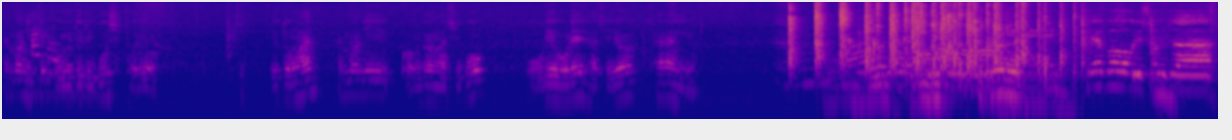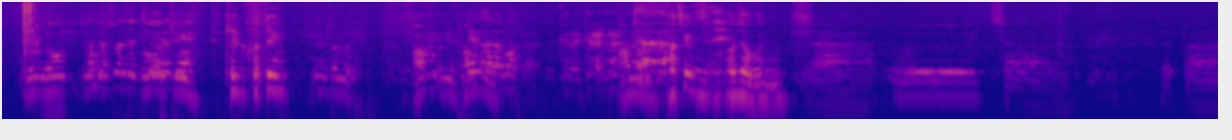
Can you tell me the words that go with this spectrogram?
할머니께 보여드리고 싶어요. 그동안 할머니 건강하시고 오래오래 사세요. 사랑해요. 최고 우리 손자 요, 요, 손자 손자 최고 케이크 커팅 잘라. 밥, 밥. 내가 하라고 그래, 그래, 그래. 같이 하자고. 응. 자, 으차. 됐다.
